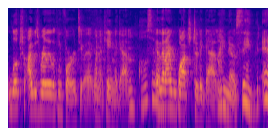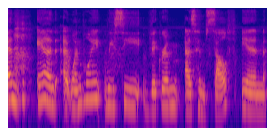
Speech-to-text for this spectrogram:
looked, I was really looking forward to it when it came again. Also, and then I watched it again. I know, same. And and at one point we see Vikram as himself in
